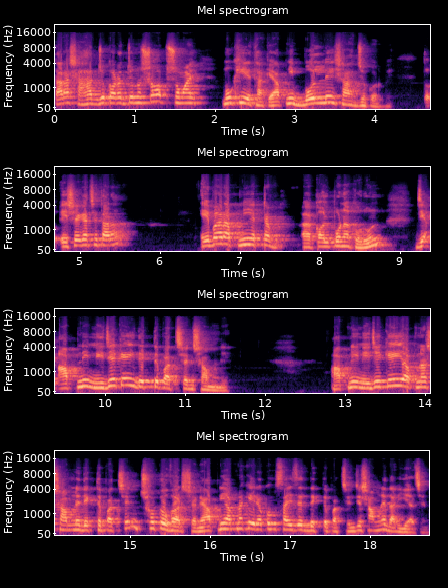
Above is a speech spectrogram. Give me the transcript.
তারা সাহায্য করার জন্য সব সময় মুখিয়ে থাকে। আপনি বললেই সাহায্য করবে। তো এসে গেছে তারা। এবার আপনি একটা কল্পনা করুন যে আপনি নিজেকেই দেখতে পাচ্ছেন সামনে। আপনি নিজেকেই আপনার সামনে দেখতে পাচ্ছেন ছোট ভার্সনে আপনি আপনাকে এরকম সাইজের দেখতে পাচ্ছেন যে সামনে দাঁড়িয়ে আছেন।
